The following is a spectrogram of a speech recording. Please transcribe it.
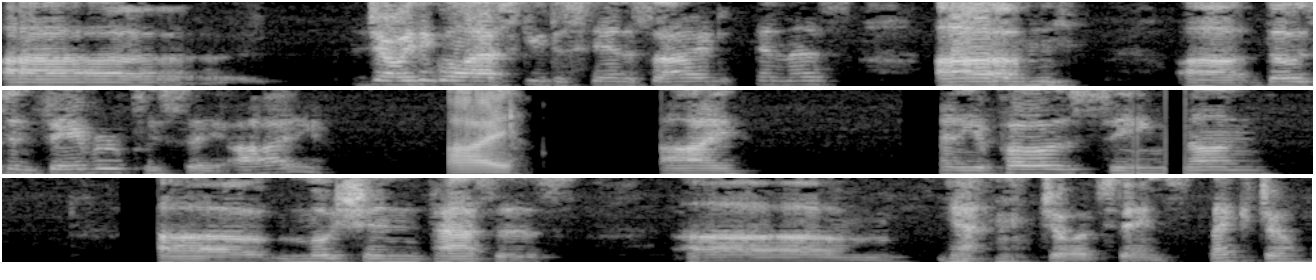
uh, Joe, I think we'll ask you to stand aside in this. Um, uh, those in favor, please say aye. Aye. Aye. Any opposed? Seeing none. Uh, motion passes. Um, yeah, Joe abstains. Thank you, Joe.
